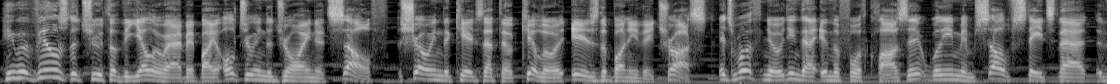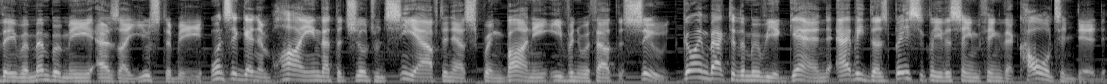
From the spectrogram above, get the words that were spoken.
He reveals the truth of the yellow rabbit by altering the drawing itself, showing the kids that their killer is the bunny they trust. It's worth noting that in the fourth closet, William himself states that they remember me as I used to be, once again implying that the children see Afton as Spring Bonnie even without the suit. Going back to the movie again, Abby does basically the same thing that Carlton did.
